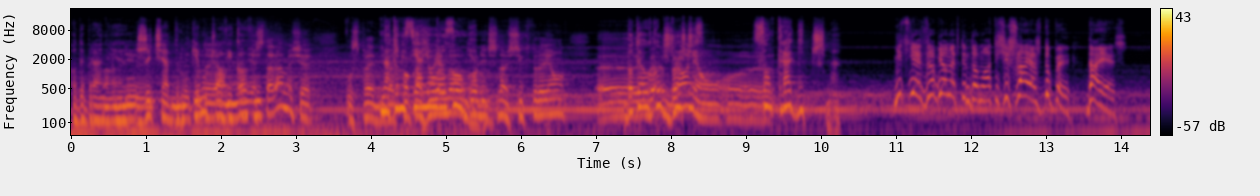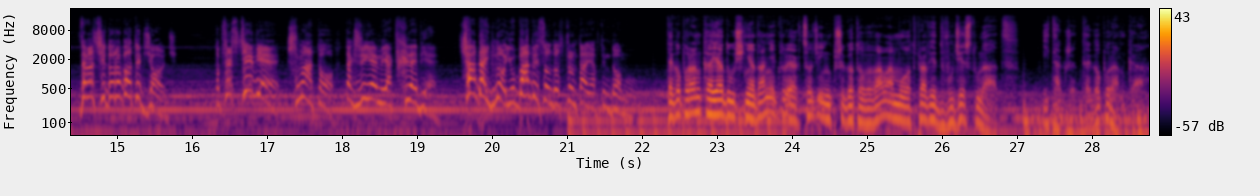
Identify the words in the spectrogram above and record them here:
Odebranie mnie- życia my drugiemu człowiekowi. Nie staramy się usprawiedliwiać, Natomiast ja ją pokazujemy rozumiem. okoliczności, które ją e, Bo te okoliczności bronią. e, Są tragiczne. Nic nie jest zrobione w tym domu, a ty się szlajasz dupy dajesz. Zamiast się do roboty wziąć. To przez ciebie, szmato, tak żyjemy jak w chlebie. Siadaj gnoju, baby są do sprzątania w tym domu. Tego poranka jadł śniadanie, które jak co dzień przygotowywała mu od prawie 20 lat. I także tego poranka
